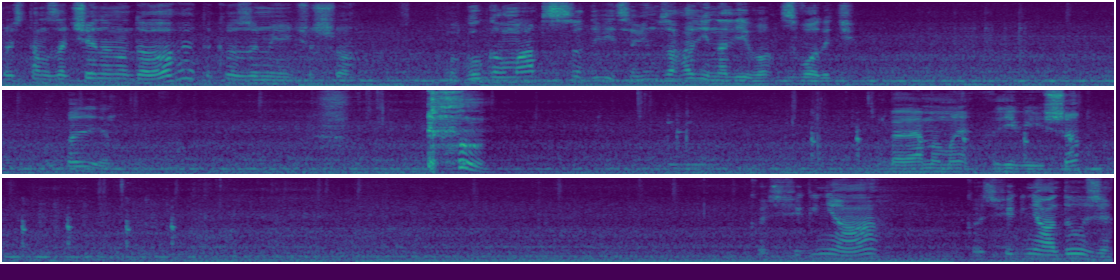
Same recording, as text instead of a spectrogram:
Щось там зачинено дорога, я так розумію, чи що? Google Maps, дивіться, він взагалі наліво зводить. Блін. Беремо ми лівіше. Якась фігня. Якась фігня, друзі.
